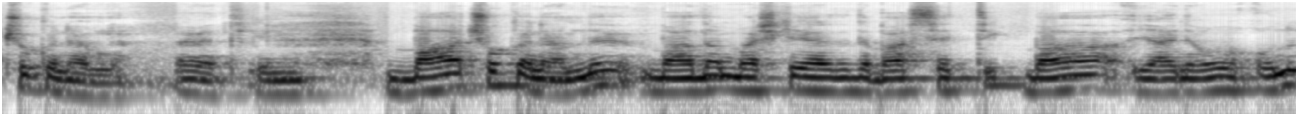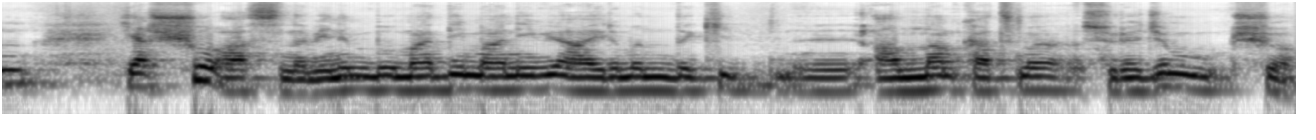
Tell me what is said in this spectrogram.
Çok önemli. Evet. Benim Bağ çok önemli. Bağdan başka yerde de bahsettik. Bağ yani o onun ya şu aslında benim bu maddi manevi ayrımındaki e, anlam katma sürecim şu.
